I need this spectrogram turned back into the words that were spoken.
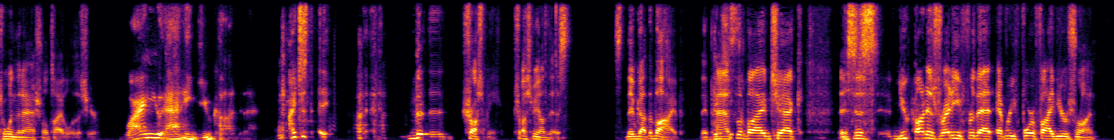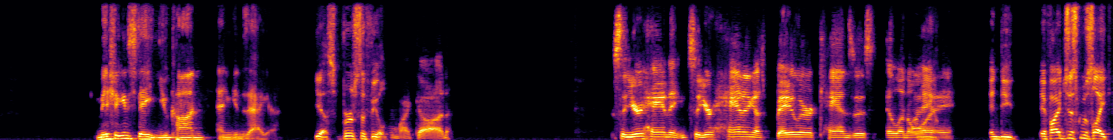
to win the national title this year. Why are you adding UConn to that? I just the, trust me, trust me on this. They've got the vibe. They passed the vibe check. This is UConn is ready for that every four or five years run. Michigan State, UConn, and Gonzaga. Yes, versus the field. Oh my god. So you're handing so you're handing us Baylor, Kansas, Illinois. Indeed. If I just was like,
